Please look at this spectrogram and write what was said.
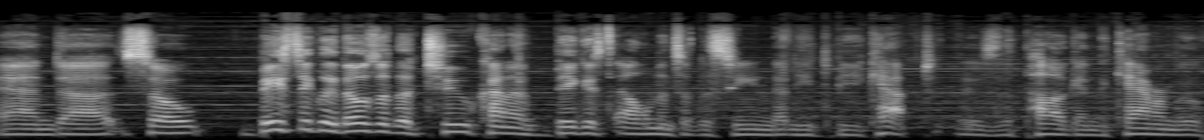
And uh, so basically those are the two kind of biggest elements of the scene that need to be kept, is the pug and the camera move.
